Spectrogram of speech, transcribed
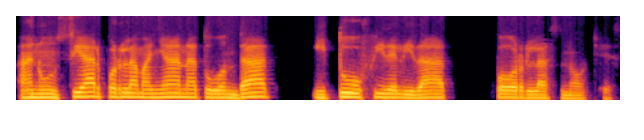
anunciar por la mañana tu bondad y tu fidelidad por las noches.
